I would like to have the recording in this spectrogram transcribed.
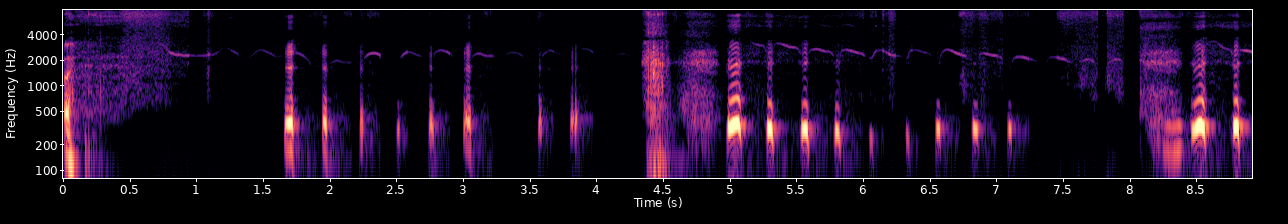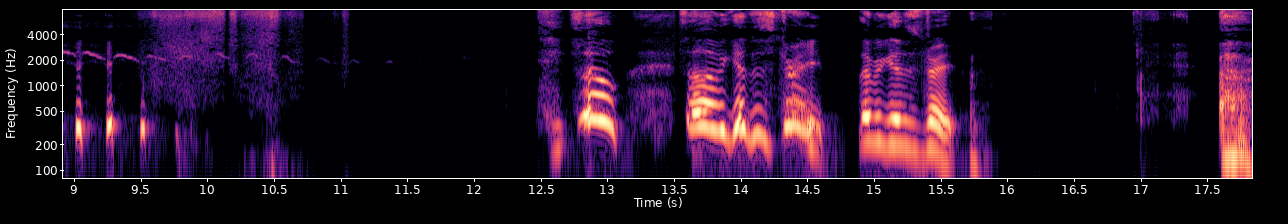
so, so let me get this straight. Let me get this straight.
